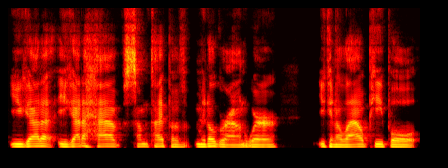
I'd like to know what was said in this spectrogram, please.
you gotta you gotta have some type of middle ground where you can allow people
